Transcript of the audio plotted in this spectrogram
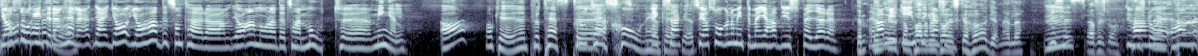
Jag du såg inte den då? heller. Nej, jag, jag hade sånt här, eh, jag anordnade ett sånt här motmingel. Ja, okej. En Protest. protestaktion helt Exakt, enkelt. så jag såg honom inte, men jag hade ju spejare. Den, det var den utomparlamentariska högern, eller? Precis. Jag förstår. Du Han, förstår. eh, han, eh,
